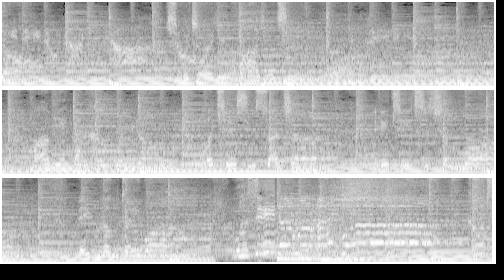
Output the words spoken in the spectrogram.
油，数着樱花有几朵。画面感很温柔，我却心酸着。你几次沉默，冰冷对我。我记得我爱过，哭着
